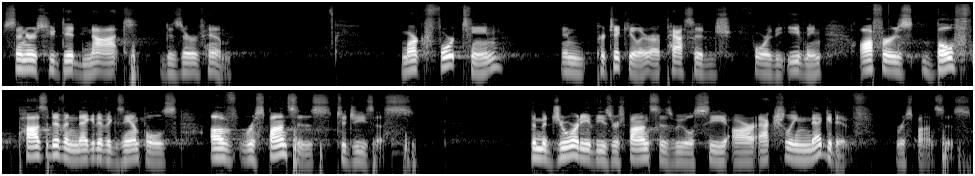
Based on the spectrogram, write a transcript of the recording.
sinners who did not deserve him. Mark 14, in particular, our passage for the evening, offers both positive and negative examples of responses to Jesus. The majority of these responses we will see are actually negative responses.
